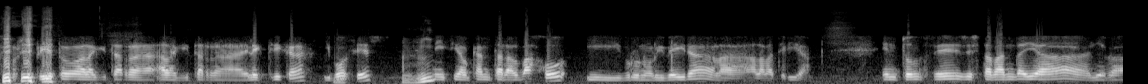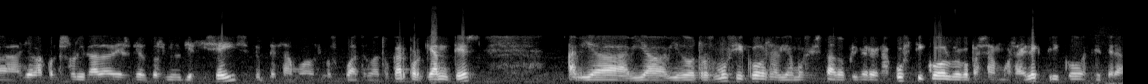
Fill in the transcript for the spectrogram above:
José Prieto a la guitarra, a la guitarra eléctrica y voces, Ujú. Nici Alcántara al bajo y Bruno Oliveira a la, a la batería. Entonces esta banda ya lleva, lleva consolidada desde el 2016, que empezamos los cuatro a tocar, porque antes había, había habido otros músicos, habíamos estado primero en acústico, luego pasamos a eléctrico, etcétera.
